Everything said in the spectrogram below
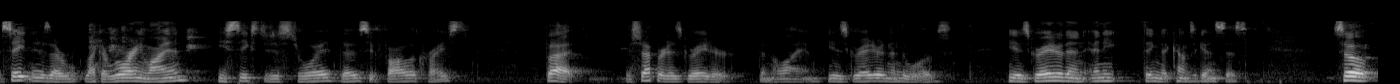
Satan is a, like a roaring lion. He seeks to destroy those who follow Christ. But the shepherd is greater than the lion. He is greater than the wolves. He is greater than anything that comes against us. So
